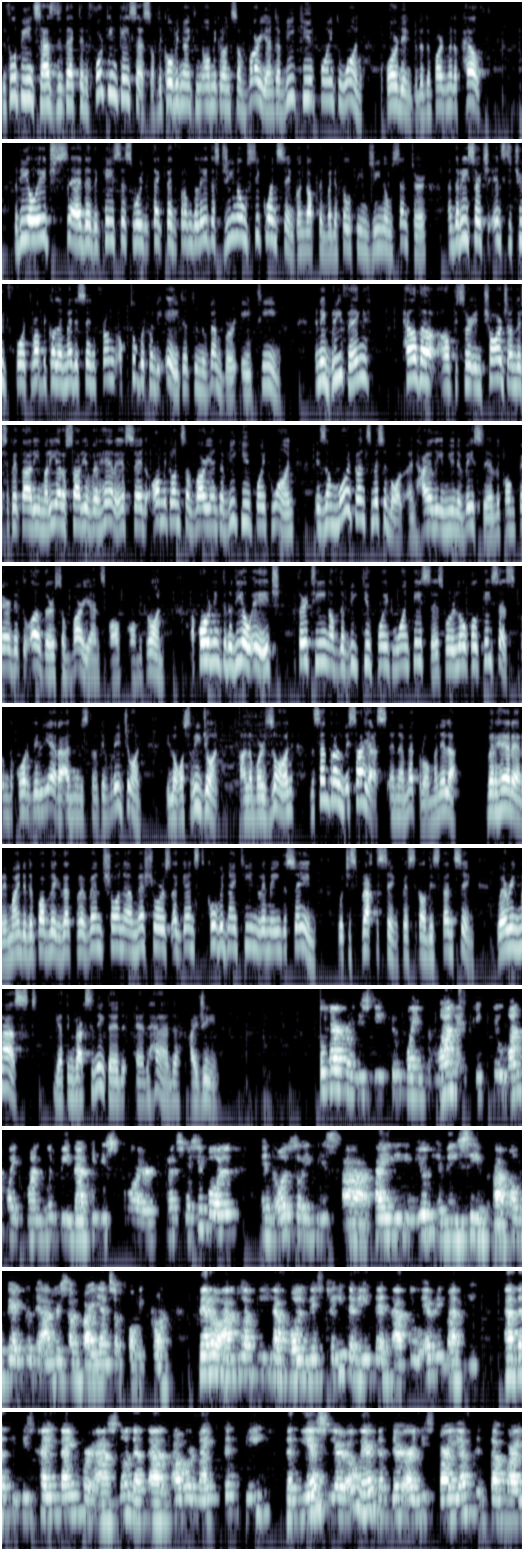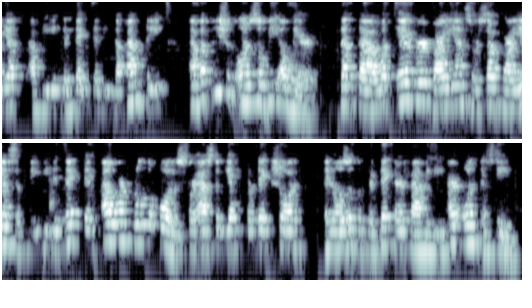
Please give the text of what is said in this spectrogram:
The Philippines has detected 14 cases of the COVID-19 Omicron subvariant BQ.1, according to the Department of Health. The DOH said that the cases were detected from the latest genome sequencing conducted by the Philippine Genome Center and the Research Institute for Tropical Medicine from October 28 to November 18. In a briefing, Health Officer in Charge Undersecretary Maria Rosario Vergeire said Omicron subvariant BQ.1 is a more transmissible and highly immunoevasive compared to other subvariants of Omicron. According to the DOH, 13 of the BQ.1 cases were local cases from the Cordillera Administrative Region, Ilocos Region, Calabarzon, the Central Visayas, and Metro Manila. Vergeire reminded the public that prevention uh, measures against COVID-19 remain the same, which is practicing physical distancing, wearing masks, getting vaccinated, and hand hygiene. Far from this PQ.1 and PQ1.1 would be that it is more transmissible and also it is uh, highly immune evasive uh, compared to the other subvariants of Omicron. Pero at what we have always reiterated uh, to everybody uh, that it is high time for us no that uh, our mindset be that yes, we are aware that there are these variants and subvariants uh, being detected in the country, Uh, but we should also be aware that uh, whatever variants or subvariants that may be detected, our protocols for us to get protection and also to protect our family are all the same.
